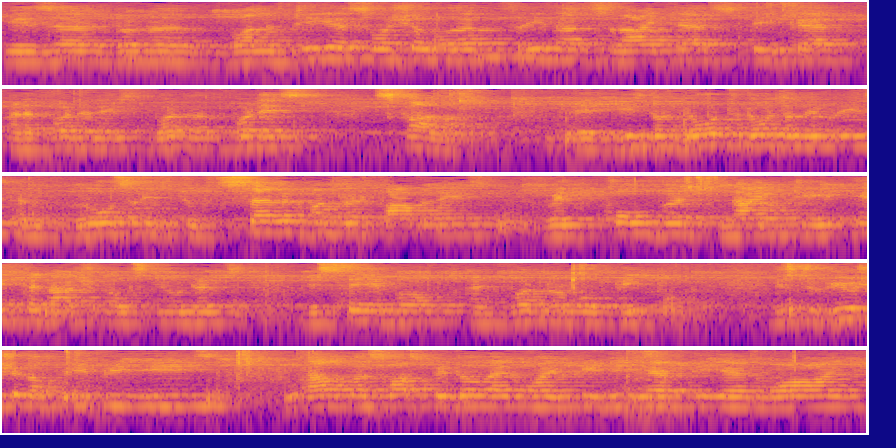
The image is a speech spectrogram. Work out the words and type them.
He's uh, done a volunteer social work, freelance writer, speaker, and a Buddhist, Buddhist scholar. He's done door-to-door deliveries and groceries to 700 families with COVID-19 international students, disabled and vulnerable people. Distribution of PPEs to Elmhurst Hospital, NYPD, FDNY,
